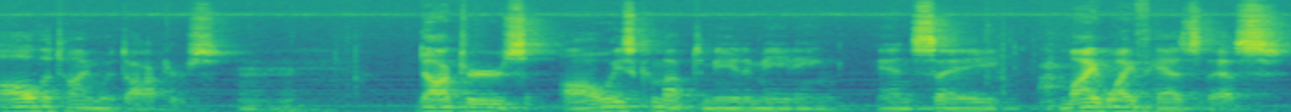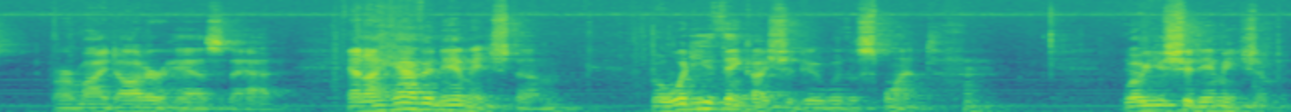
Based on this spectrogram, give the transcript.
all the time with doctors. Mm-hmm. Doctors always come up to me at a meeting and say, my wife has this, or my daughter has that. And I haven't imaged them, but what do you think I should do with a splint? Hmm. Well, you should image them.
